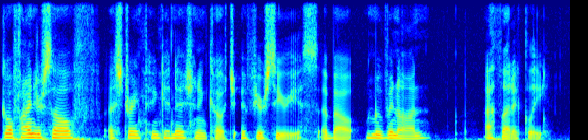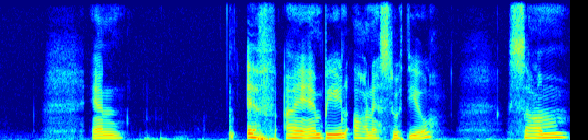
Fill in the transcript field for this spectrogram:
go find yourself a strength and conditioning coach if you're serious about moving on athletically. And if I am being honest with you, some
